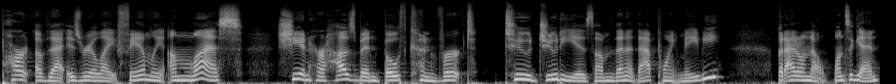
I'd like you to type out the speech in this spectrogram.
part of that Israelite family unless she and her husband both convert to Judaism. Then at that point, maybe. But I don't know. Once again,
